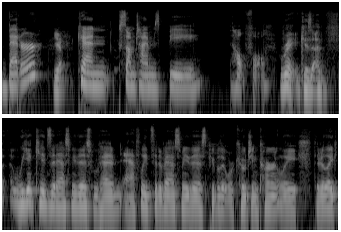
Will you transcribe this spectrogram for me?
better yeah. can sometimes be helpful. Right, because I've we get kids that ask me this. We've had athletes that have asked me this. People that we're coaching currently that are like,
